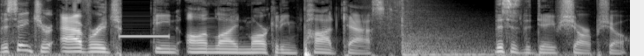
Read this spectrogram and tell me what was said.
This ain't your average online marketing podcast. This is the Dave Sharp Show.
